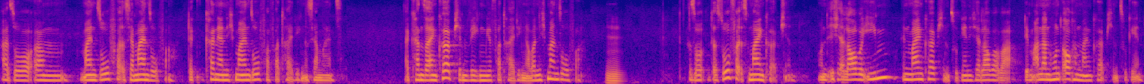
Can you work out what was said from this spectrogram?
Also ähm, mein Sofa ist ja mein Sofa. Der kann ja nicht mein Sofa verteidigen, ist ja meins. Er kann sein Körbchen wegen mir verteidigen, aber nicht mein Sofa. Hm. Also das Sofa ist mein Körbchen. Und ich erlaube ihm, in mein Körbchen zu gehen. Ich erlaube aber dem anderen Hund auch in mein Körbchen zu gehen.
